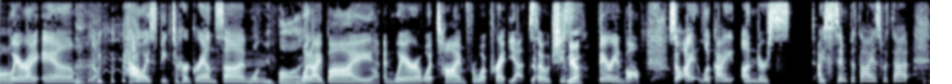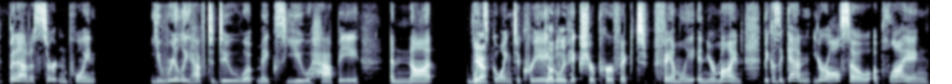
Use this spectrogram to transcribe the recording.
are. where I am, Yeah. how I speak to her grandson, what you buy. what I buy, Yeah. and where at what time for what price. Yeah, Yeah. so she's Yeah. very involved. So I look, I under I sympathize with that, but at a certain point, you really have to do what makes you happy and not what's Yeah. going to create Totally. the picture perfect family in your mind because again you're also applying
